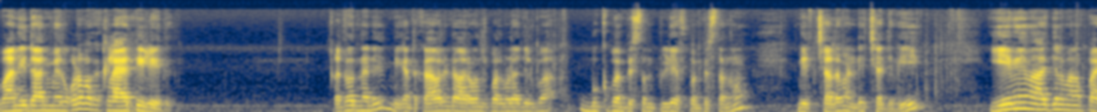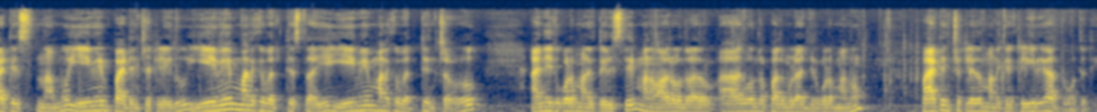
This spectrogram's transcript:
వాని దాని మీద కూడా ఒక క్లారిటీ లేదు. అర్థమవుతుందండి? మీకు ఎంత కావాలంటే ఆరు వందల పదమూడు ఆజ్ఞలు బుక్ పంపిస్తాను పీడిఎఫ్ పంపిస్తాను. మీరు చదవండి చదివి ఏమేమి ఆజ్ఞలు మనం పాటిస్తున్నాము ఏమేమి పాటించట్లేదు ఏమేమి మనకు వర్తిస్తాయి ఏమేమి మనకు వర్తించవు అనేది కూడా మనకు తెలిస్తే మనం ఆరు వందల ఆరు వందల పదమూడు ఆజ్ఞలు కూడా మనం పాటించట్లేదు మనకి క్లియర్గా అర్థమవుతుంది.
